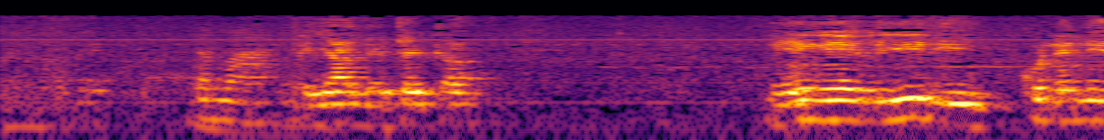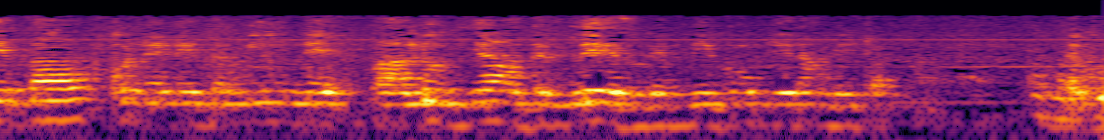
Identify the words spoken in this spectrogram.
တယ် တမန်ဘုရားလက်ထက်ကငယ်ငယ်လေးဒီခုနှစ်နှစ်သားခုနှစ်နှစ်သမီးနဲ့ဘာလို့ရတယ်လဲဆိုတဲ့မိကုံပြေတာမိတော့အခု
